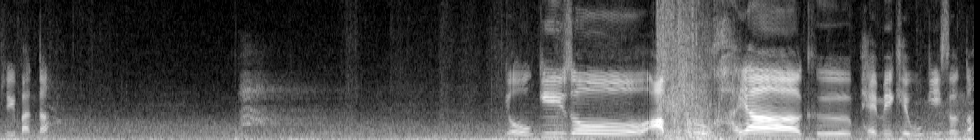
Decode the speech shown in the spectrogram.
저기 맞나? 여기서 앞으로 가야 그 뱀의 계곡이 있었나?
